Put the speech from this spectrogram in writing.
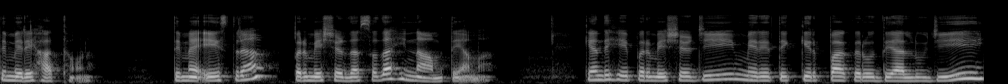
ਤੇ ਮੇਰੇ ਹੱਥ ਹੋਣ। ਤੇ ਮੈਂ ਇਸ ਤਰ੍ਹਾਂ ਪਰਮੇਸ਼ਰ ਦਾ ਸਦਾ ਹੀ ਨਾਮ 'ਤੇ ਆਵਾਂ। ਕਹਿੰਦੇ, ਹੈ ਪਰਮੇਸ਼ਰ ਜੀ, ਮੇਰੇ ਤੇ ਕਿਰਪਾ ਕਰੋ ਦਿਆਲੂ ਜੀ,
